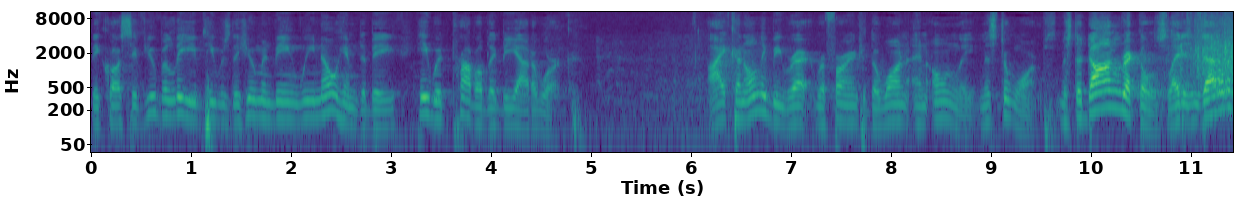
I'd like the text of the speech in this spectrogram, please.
Because if you believed he was the human being we know him to be, he would probably be out of work. I can only be re- referring to the one and only Mr. Warmth. Mr. Don Rickles, ladies and gentlemen.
